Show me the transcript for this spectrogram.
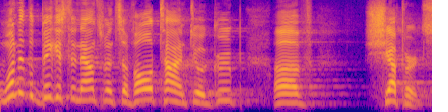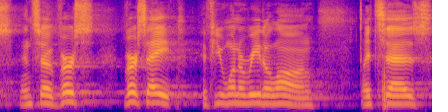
one of the biggest announcements of all time to a group of shepherds. And so, verse, verse 8, if you want to read along, it says,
